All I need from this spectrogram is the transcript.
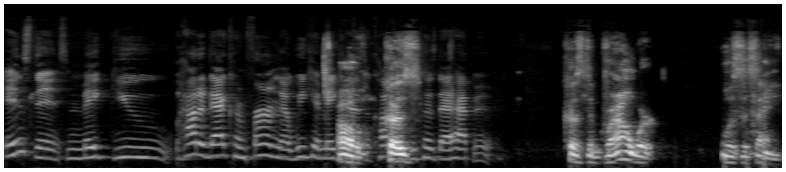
instance make you? How did that confirm that we can make oh, it as a couple because that happened? Because the groundwork was the same.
